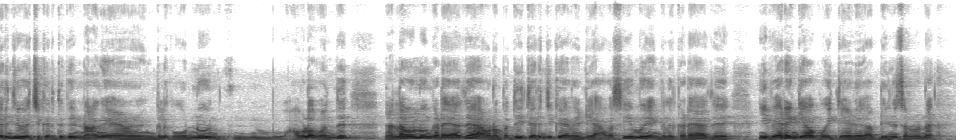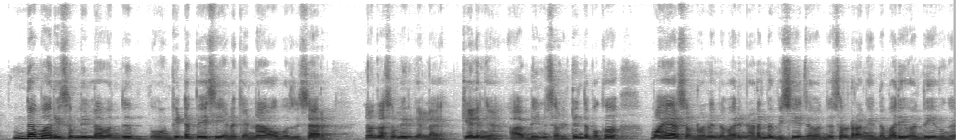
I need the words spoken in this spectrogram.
தெரிஞ்சு வச்சுக்கிறதுக்கு நாங்கள் எங்களுக்கு ஒன்றும் அவ்வளோ வந்து நல்லவனும் கிடையாது. அவனை பற்றி தெரிஞ்சுக்க வேண்டிய அவசியமும் எங்களுக்கு கிடையாது. நீ வேற எங்கேயாவது போய் தேடு அப்படின்னு சொன்னோன்னே இந்த மாதிரி சொல்லிலாம் வந்து உங்ககிட்ட பேசி எனக்கு என்ன ஆக போகுது சார்? நான் தான் சொல்லியிருக்கேன்ல கேளுங்க அப்படின்னு சொல்லிட்டு இந்த பக்கம் மாயா சொன்னோன்னே இந்த மாதிரி நடந்த விஷயத்தை வந்து சொல்கிறாங்க இந்த மாதிரி வந்து இவங்க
